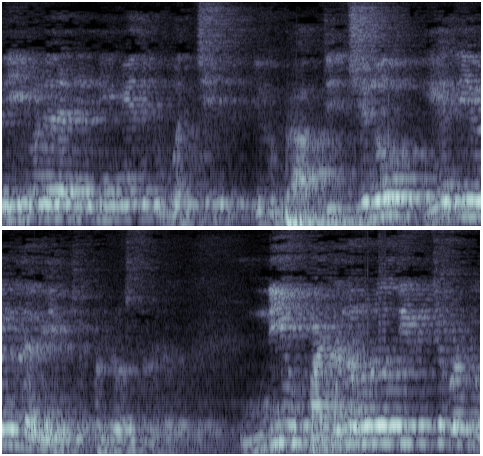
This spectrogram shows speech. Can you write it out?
దీవెనలని నీ మీదకి వచ్చి నీకు ప్రాప్తించును. ఏ దేవుడు అవి? చెప్పండి వస్తున్నాడు నీవు పట్టణంలో దీవించబడు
